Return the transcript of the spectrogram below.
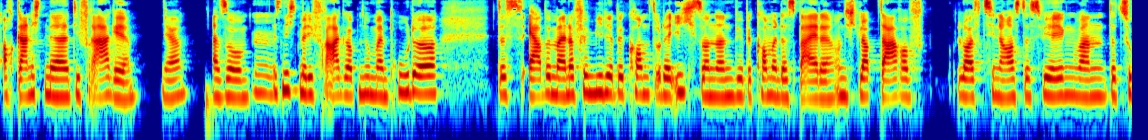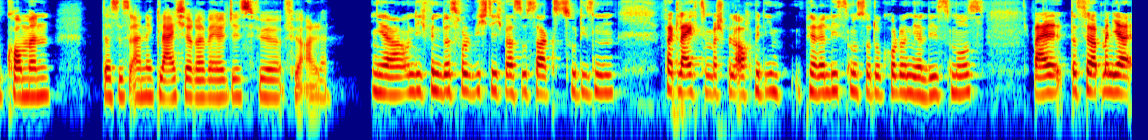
auch gar nicht mehr die Frage. Ja, also mhm. ist nicht mehr die Frage, ob nur mein Bruder das Erbe meiner Familie bekommt oder ich, sondern wir bekommen das beide. Und ich glaube, darauf läuft es hinaus, dass wir irgendwann dazu kommen, dass es eine gleichere Welt ist für, für alle. Ja, und ich finde das voll wichtig, was du sagst zu diesem Vergleich zum Beispiel auch mit Imperialismus oder Kolonialismus, weil das hört man ja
